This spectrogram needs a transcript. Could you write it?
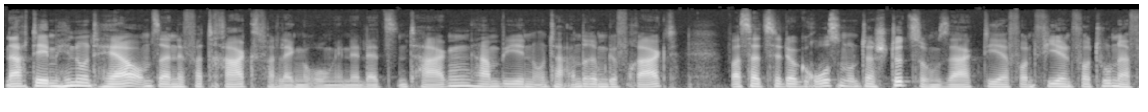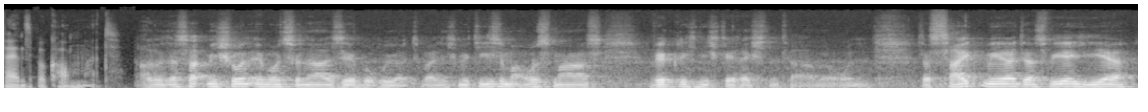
Nach dem Hin und Her um seine Vertragsverlängerung in den letzten Tagen haben wir ihn unter anderem gefragt, was er zu der großen Unterstützung sagt, die er von vielen Fortuna-Fans bekommen hat. Also das hat mich schon emotional sehr berührt, weil ich mit diesem Ausmaß wirklich nicht gerechnet habe. Und das zeigt mir, dass wir hier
